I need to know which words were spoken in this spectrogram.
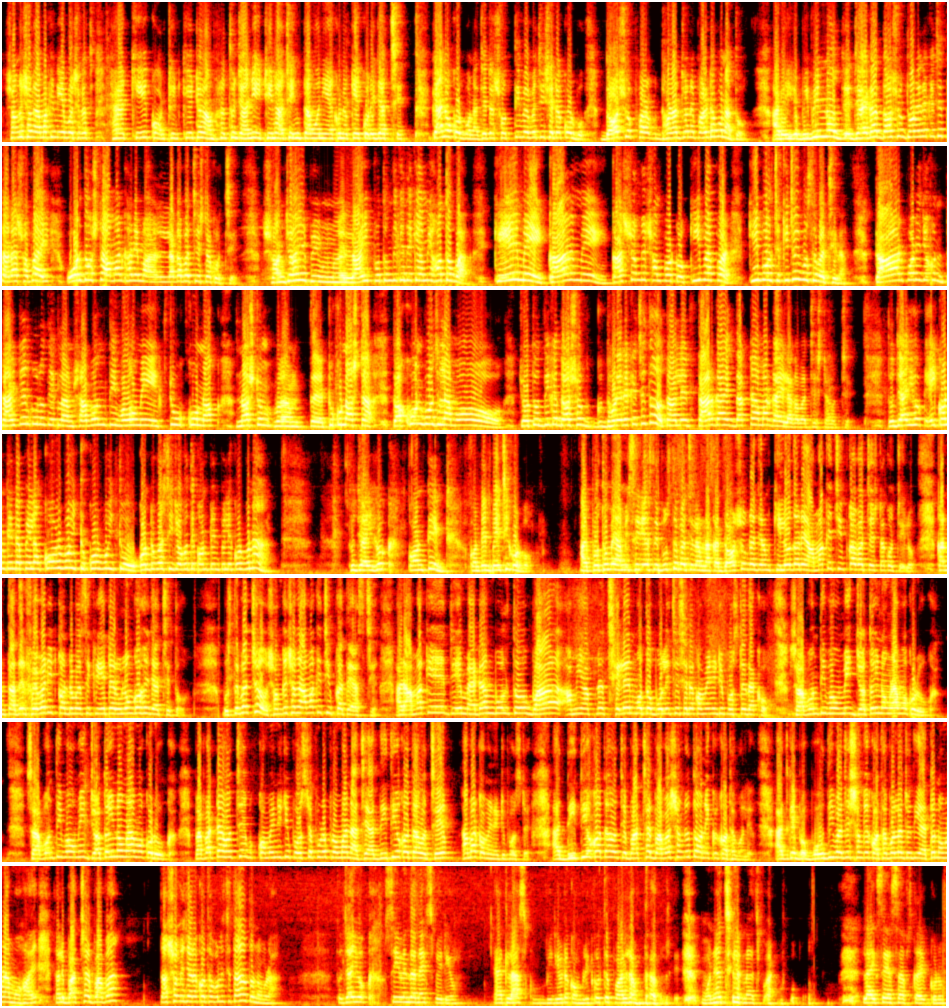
সঙ্গে সঙ্গে আমাকে নিয়ে বসে গেছে। হ্যাঁ কে কন্টেন্ট ক্রিয়েটার আমরা তো জানি, টিনা চিন্তামণি এখনও কে করে যাচ্ছে। কেন করব না? যেটা সত্যি ভেবেছি সেটা করব। দর্শক ধরার জন্য পাল্টাবো না তো? আর এই বিভিন্ন জায়গার দর্শক ধরে রেখেছে, তারা সবাই ওর দোষটা আমার মা- লাগাবার চেষ্টা করছে। সঞ্জয় লাইভ প্রথম দিকে দেখে আমি হতবাক। কে মেয়ে? কার মেয়ে? কার সঙ্গে সম্পর্ক? কি ব্যাপার? কি বলছে? কিছুই বুঝতে পারছি না। তারপরে যখন টাইটেলগুলো দেখলাম শ্রাবন্তী ভৌমিক টুকু নষ্ট টুকু নষ্টা। তখন বুঝলাম, ও, চতুর্দিকে দর্শক ধরে রেখেছে তো, তাহলে তার গায়ের দাগটা আমার গায়ে লাগাবার চেষ্টা হচ্ছে। তো যাই হোক, এই কন্টেন্টটা পেলাম, করবোই তো করবোই তো। কন্ট্রোভার্সি জগতে কন্টেন্ট পেলে করব না। তো যাই হোক কন্টেন্ট কন্টেন্ট পেয়েছি করব। আর প্রথমে আমি সিরিয়াসলি বুঝতে পারছিলাম না, কারণ দর্শকরা যেরকম কিলো দরে আমাকে চিপকাবার চেষ্টা করছিল, কারণ তাদের ফেভারিট কন্ট্রোভার্সি ক্রিয়েটার উলঙ্গ হয়ে যাচ্ছে তো। বুঝতে পারছ? সঙ্গে সঙ্গে আমাকে চিপকাতে আসছে। আর আমাকে যে ম্যাডাম বলতো, বা আমি আপনার ছেলের মতো বলেছে, সেটা কমিউনিটি পোস্টে দেখো। শ্রাবন্তী ভৌমিক যতই নোংরামো করুক শ্রাবন্তী ভৌমিক যতই নোংরামো করুক, ব্যাপারটা হচ্ছে কমিউনিটি পোস্টে পুরো প্রমাণ আছে। আর দ্বিতীয় কথা হচ্ছে, আমার কমিউনিটি পোস্টে আর দ্বিতীয় কথা হচ্ছে, বাচ্চার বাবার সঙ্গে তো অনেকে কথা বলে। আজকে বৌদিবাজের সঙ্গে কথা বলা যদি এত নোংরামো হয়, তাহলে বাচ্চার বাবা তার সঙ্গে যারা কথা বলেছে, তারাও তো নোংরা। তো যাই হোক see you in the next video at last ভিডিওটা কমপ্লিট করতে পারলাম তাহলে। মনে হচ্ছিল না আজ পারব। লাইক শেয়ার সাবস্ক্রাইব করো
